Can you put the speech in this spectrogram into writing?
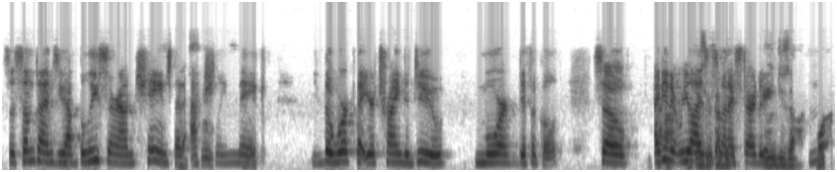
So sometimes you have beliefs around change that That's actually make the work that you're trying to do more difficult. So I didn't realize this when I started. Changes at mm-hmm. work.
